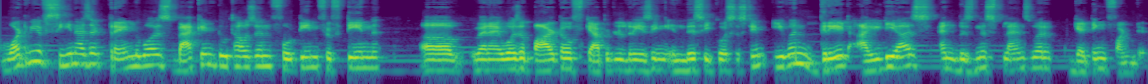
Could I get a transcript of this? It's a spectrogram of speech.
what we have seen as a trend was back in 2014 15 uh, when I was a part of capital raising in this ecosystem, even great ideas and business plans were getting funded.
